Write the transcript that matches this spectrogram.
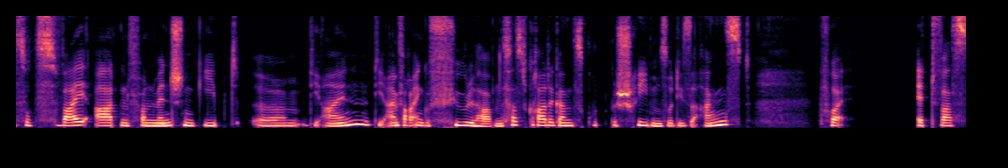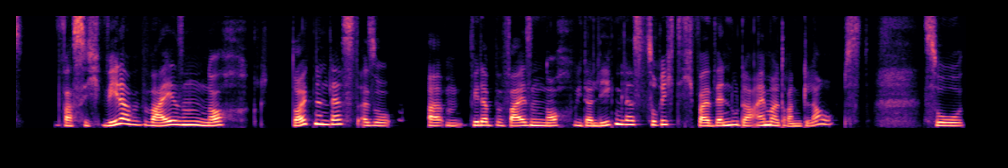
es so zwei Arten von Menschen gibt. Ähm, die einen, die einfach ein Gefühl haben. Das hast du gerade ganz gut beschrieben. So diese Angst vor etwas, was sich weder beweisen noch leugnen lässt. Also ähm, weder beweisen noch widerlegen lässt so richtig, weil wenn du da einmal dran glaubst, so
